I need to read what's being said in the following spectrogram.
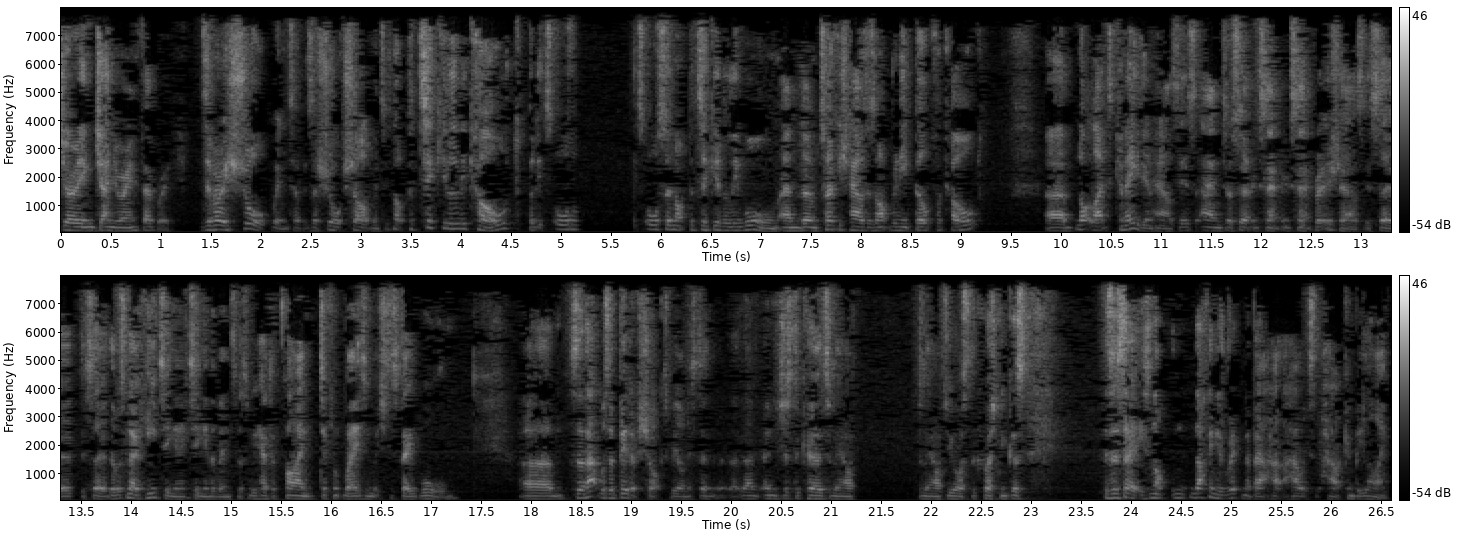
during January and February. It's a very short winter. It's a short, sharp winter. It's not particularly cold, but it's all it's also not particularly warm. And um, Turkish houses aren't really built for cold. Um, not like Canadian houses and to a certain extent, extent British houses. So, so there was no heating and heating in the winter, so we had to find different ways in which to stay warm. Um, so that was a bit of shock, to be honest, and, and it just occurred to me after, after you asked the question because, as I say, it's not nothing is written about how, how, how it can be like.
